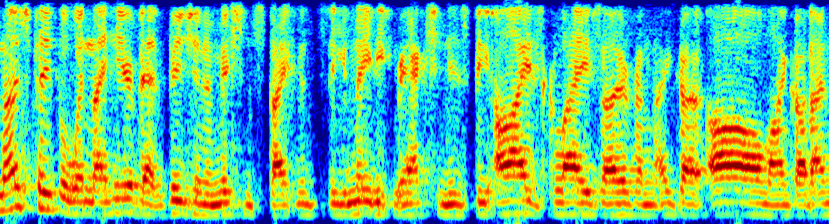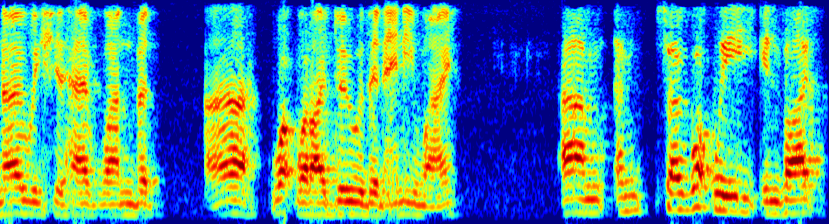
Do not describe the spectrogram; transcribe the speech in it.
most people, when they hear about vision and mission statements, the immediate reaction is the eyes glaze over and they go, oh my God, I know we should have one, but uh, what would I do with it anyway? Um, and so what we invite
